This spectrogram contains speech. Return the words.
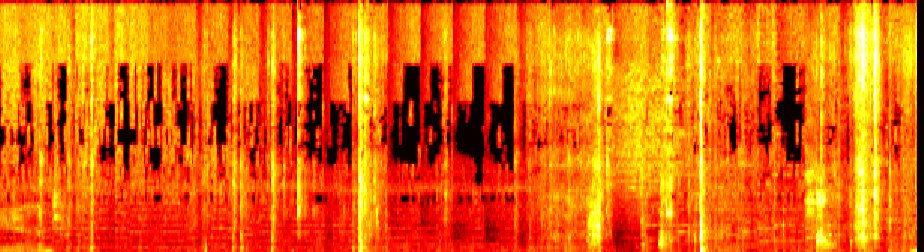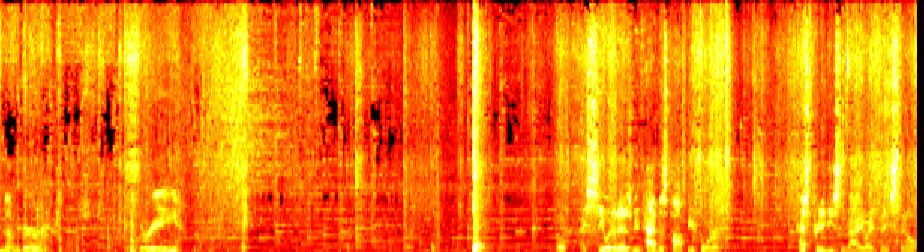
And pop number three. Oh, I see what it is. We've had this pop before. Has pretty decent value, I think, still.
